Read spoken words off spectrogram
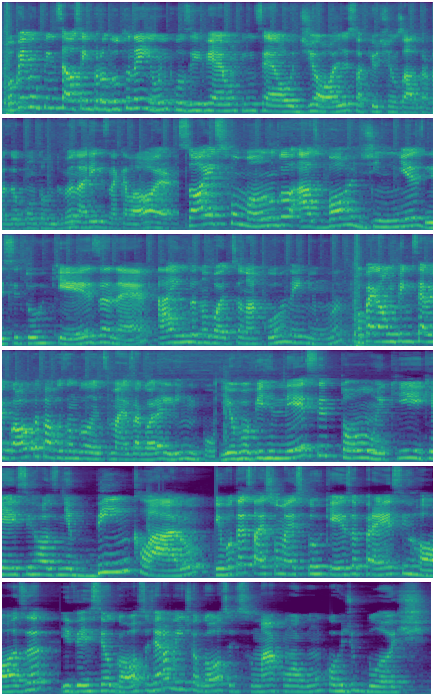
Vou vir num pincel sem produto nenhum, inclusive é um pincel de óleo, só que eu tinha usado pra fazer o contorno do meu nariz naquela hora. Só esfumando as bordinhas desse turquesa, né? Ainda não vou adicionar cor nenhuma. Vou pegar um pincel igual que eu tava usando antes, mas agora é limpo. E eu vou vir nesse tom aqui, que é esse rosinha bem claro. E eu vou testar esfumar esse turquesa pra esse rosa e ver se eu gosto. Geralmente eu gosto de esfumar com algum cor de blush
